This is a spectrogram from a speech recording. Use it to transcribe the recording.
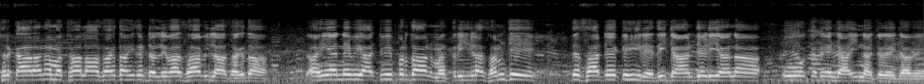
ਸਰਕਾਰਾਂ ਨਾਲ ਮੱਥਾ ਲਾ ਸਕਦਾ ਸੀ ਤੇ ਡੱਲੇਵਾਲ ਸਾਹਿਬ ਹੀ ਲਾ ਸਕਦਾ। ਅਸੀਂ ਇਹਨੇ ਵੀ ਅੱਜ ਵੀ ਪ੍ਰਧਾਨ ਮੰਤਰੀ ਜਿਹੜਾ ਸਮਝੇ ਤੇ ਸਾਡੇ ਇੱਕ ਹੀਰੇ ਦੀ ਜਾਨ ਜਿਹੜੀ ਆ ਨਾ ਉਹ ਕਦੇ ਅੰਜਾਈ ਨਾ ਚਲੇ ਜਾਵੇ।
